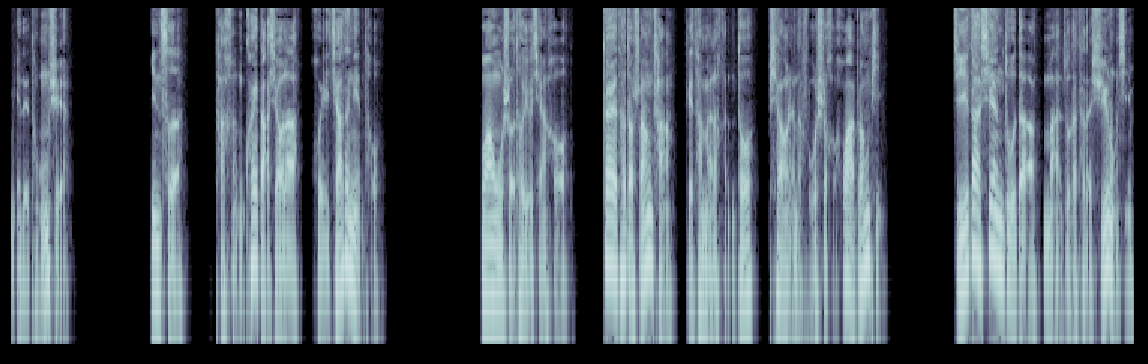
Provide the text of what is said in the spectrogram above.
面对同学，因此他很快打消了回家的念头。王五手头有钱后，带他到商场，给他买了很多漂亮的服饰和化妆品，极大限度的满足了他的虚荣心。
